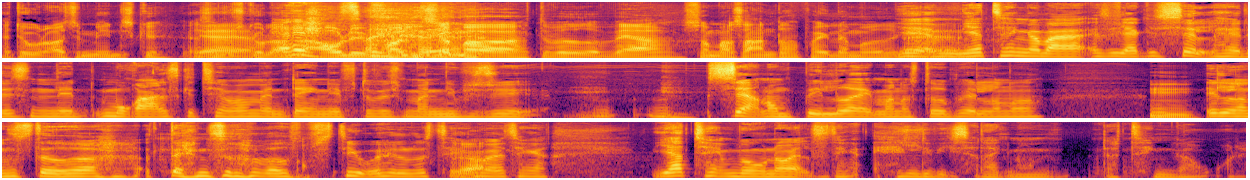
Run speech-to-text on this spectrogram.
Ja, du er jo også et menneske. Altså, Ja, du ja. skulle også have afløb for ligesom at, du ved, at være som os andre på en eller anden måde. Ikke? Ja, men jeg tænker bare, altså jeg kan selv have det sådan lidt moralske tømmermænd dagen efter, hvis man lige pludselig ser nogle billeder af, man har stået på et eller andet, Mm. et eller andet sted og danset og været stiv og helvedes til, Ja. ja. og jeg tænker, jeg tænker, vågner altid og tænker, heldigvis er der ikke nogen, der tænker over det.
